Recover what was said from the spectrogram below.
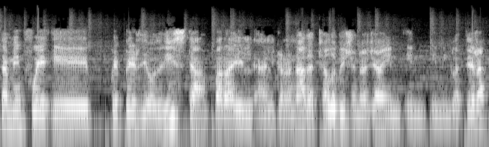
también fue, eh, periodista para el, Granada Television allá en, Inglaterra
